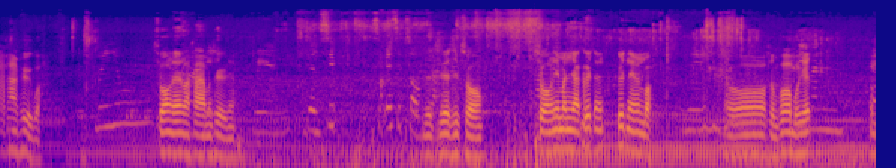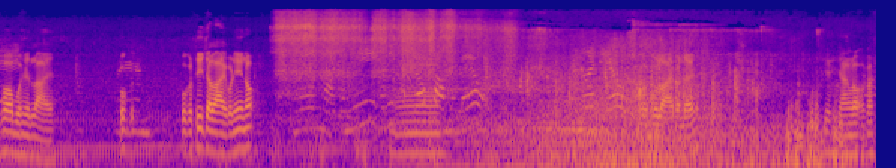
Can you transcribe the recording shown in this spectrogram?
ราคาถูกป่ะไม่ยุ่งช่วงแรกราคามันถูกเนี่ยแมนเดือนสิบสิบเอ็ดสิบสองเดือนเดือนสิบสองช่วงนี้มันอยากอึดอึดในมันบอกนี่โอ้สมพ่อบุเฮ็ดสมพ่อบุเฮ็ดหลายปกแมนปกติจะหลายกว่านี้เนาะแม่หนักอันนี้อันนี้ของเราของหมดแล้วน้อยเดียวโอ้โบหลายบันไดโอเคยางเลาะก่อน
